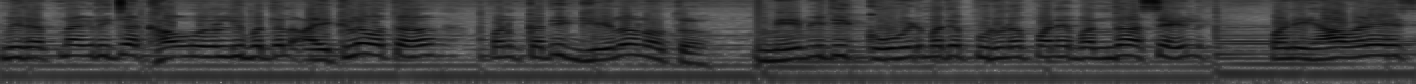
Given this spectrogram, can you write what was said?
मी रत्नागिरीच्या खाऊ गल्लीबद्दल ऐकलं होतं पण कधी गेलो नव्हतं. मे बी ती कोविडमध्ये पूर्णपणे बंद असेल पण ह्यावेळेस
